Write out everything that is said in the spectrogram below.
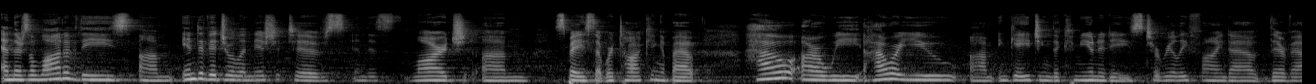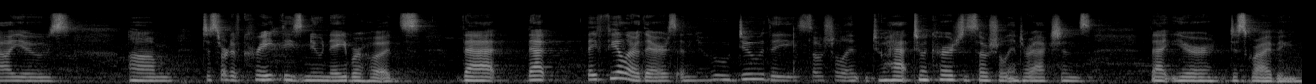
and there's a lot of these um, individual initiatives in this large um, space that we're talking about. How are we, how are you um, engaging the communities to really find out their values, um, to sort of create these new neighborhoods that, that they feel are theirs and who do the social, in, to, to encourage the social interactions that you're describing?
